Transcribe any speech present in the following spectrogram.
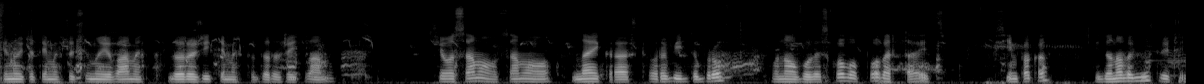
цінуйте тими, хто цінує вами, дорожіть тими, хто дорожить вами. Всього самого-самого найкращого. Робіть добро, воно обов'язково повертається. Всім пока і до нових зустрічей!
